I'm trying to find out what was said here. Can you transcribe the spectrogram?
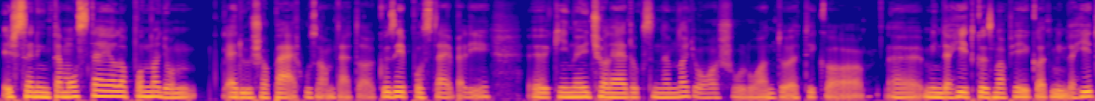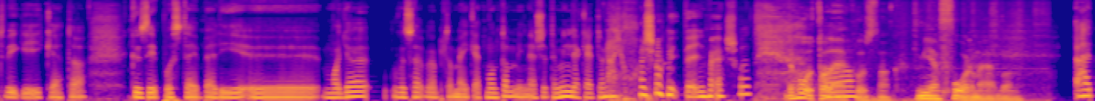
és szerintem osztály alapon nagyon erős a párhuzam, tehát a középosztálybeli kínai családok szerintem nagyon hasonlóan töltik a, mind a hétköznapjaikat, mind a hétvégéiket a középosztálybeli magyar, nem tudom, melyiket mondtam, minden esetben mind a kettő nagyon hasonlít egymáshoz. De hol találkoznak? A... Milyen formában? Hát,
